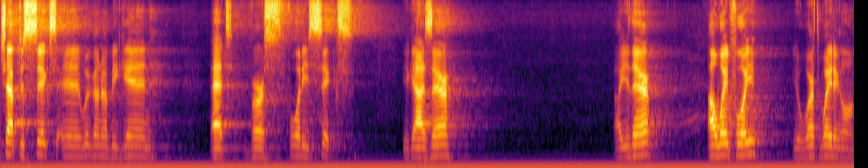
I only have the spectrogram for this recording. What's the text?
Luke chapter 6, and we're going to begin at verse 46. You guys there? Are you there? I'll wait for you. You're worth waiting on.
